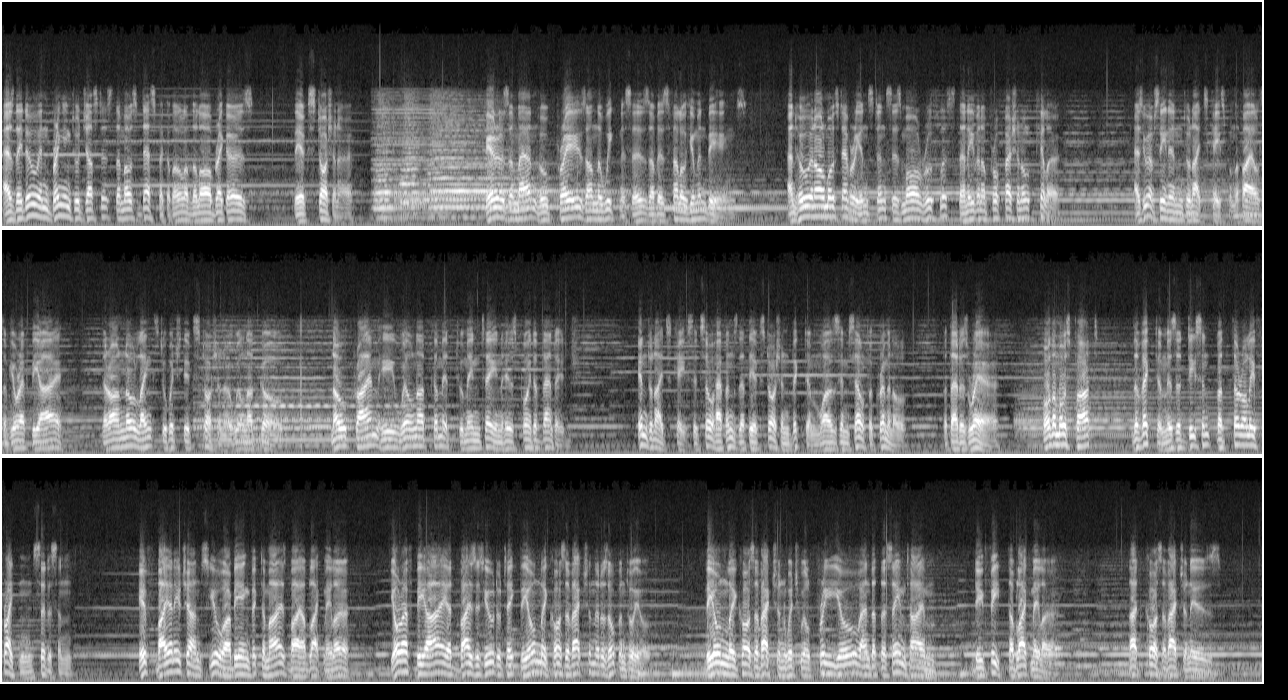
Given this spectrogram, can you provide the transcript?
as they do in bringing to justice the most despicable of the lawbreakers, the extortioner. Here is a man who preys on the weaknesses of his fellow human beings, and who, in almost every instance, is more ruthless than even a professional killer. As you have seen in tonight's case from the files of your FBI, there are no lengths to which the extortioner will not go. No crime he will not commit to maintain his point of vantage. In tonight's case, it so happens that the extortion victim was himself a criminal, but that is rare. For the most part, the victim is a decent but thoroughly frightened citizen. If by any chance you are being victimized by a blackmailer, your FBI advises you to take the only course of action that is open to you. The only course of action which will free you and at the same time defeat the blackmailer. That course of action is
